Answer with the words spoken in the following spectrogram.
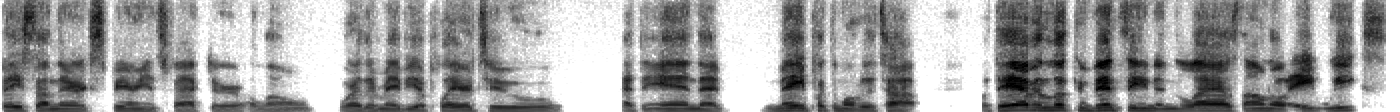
based on their experience factor alone, where there may be a player or two at the end that may put them over the top. But they haven't looked convincing in the last, I don't know, eight weeks.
